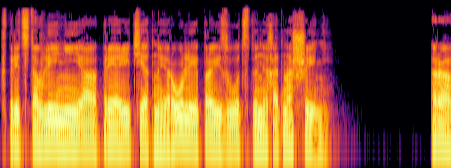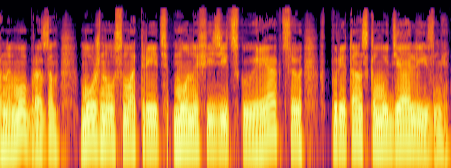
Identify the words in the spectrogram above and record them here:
в представлении о приоритетной роли производственных отношений. Равным образом можно усмотреть монофизитскую реакцию в пуританском идеализме,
